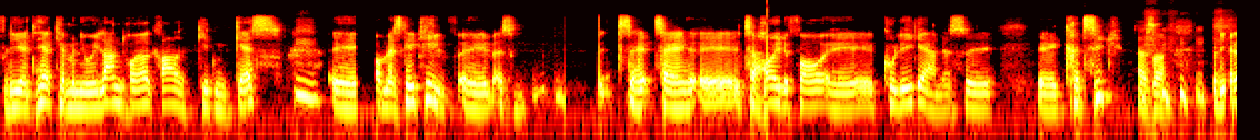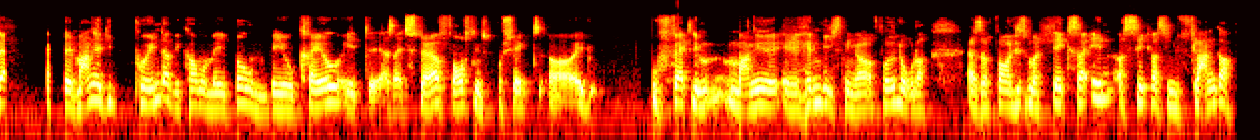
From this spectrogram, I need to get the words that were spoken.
Fordi at her kan man jo i langt højere grad give den gas, mm. øh, og man skal ikke helt øh, altså, tage, tage, øh, tage højde for øh, kollegaernes øh, øh, kritik. Altså, fordi at, at mange af de pointer, vi kommer med i bogen, vil jo kræve et, altså et større forskningsprojekt og et ufattelig mange øh, henvisninger og fodnoter, altså for ligesom at dække sig ind og sikre sine flanker.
